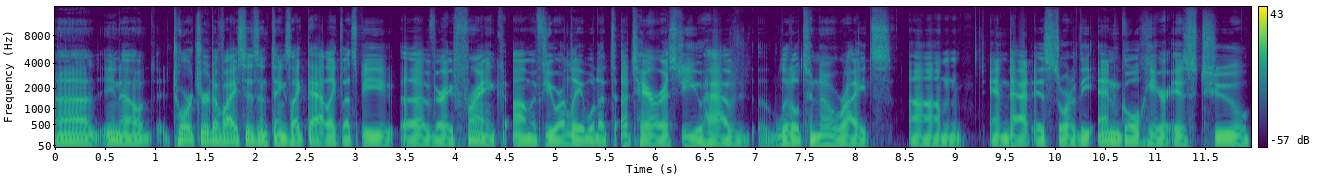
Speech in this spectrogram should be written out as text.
uh, you know, torture devices and things like that. Like, let's be uh, very frank. Um, if you are labeled a, a, terrorist, you have little to no rights. Um, and that is sort of the end goal here is to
